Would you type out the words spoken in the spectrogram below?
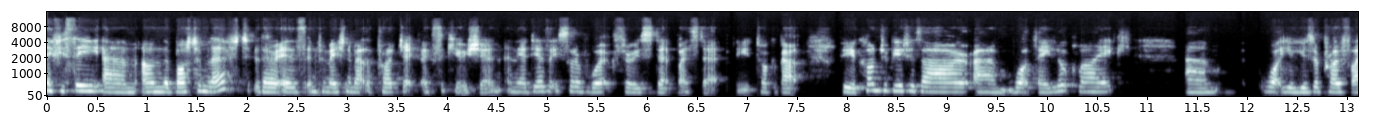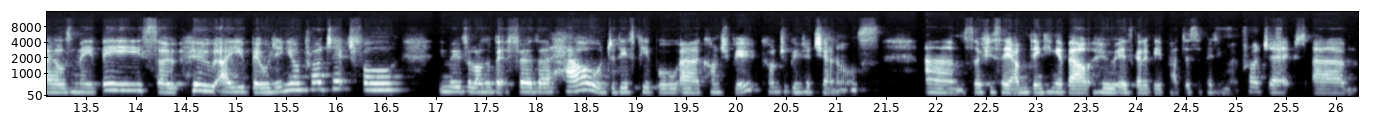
if you see um, on the bottom left, there is information about the project execution and the ideas that you sort of work through step by step. You talk about who your contributors are, um, what they look like, um, what your user profiles may be. So who are you building your project for? You move along a bit further. How do these people uh, contribute? Contributor channels. Um, so if you say, I'm thinking about who is going to be participating in my project, um,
